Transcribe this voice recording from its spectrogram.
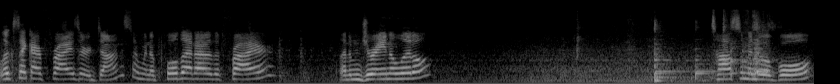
Looks like our fries are done, so I'm going to pull that out of the fryer, let them drain a little, toss them into a bowl,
